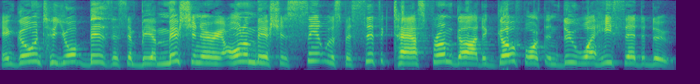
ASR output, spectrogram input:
and go into your business and be a missionary on a mission sent with a specific task from God to go forth and do what He said to do.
